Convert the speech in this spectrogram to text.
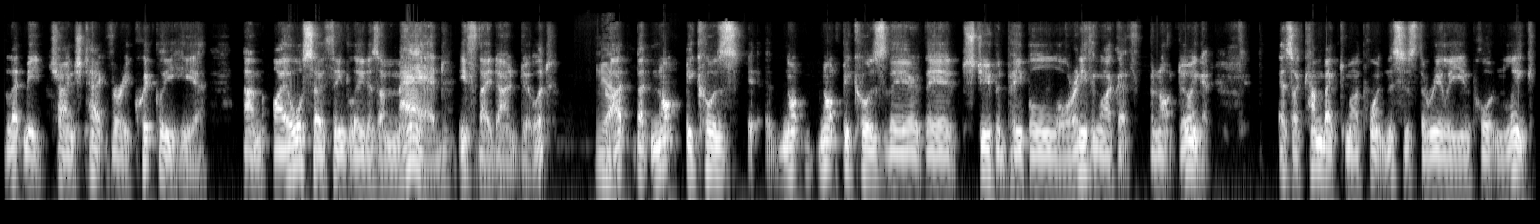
let me change tack very quickly here. Um, I also think leaders are mad if they don't do it. Yeah. Right, but not because not not because they're they're stupid people or anything like that for not doing it. As I come back to my point, this is the really important link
